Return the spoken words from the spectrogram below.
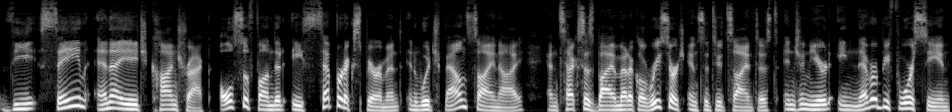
the same NIH contract also funded a separate experiment in which Mount Sinai and Texas Biomedical Research Institute scientists engineered a never before seen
